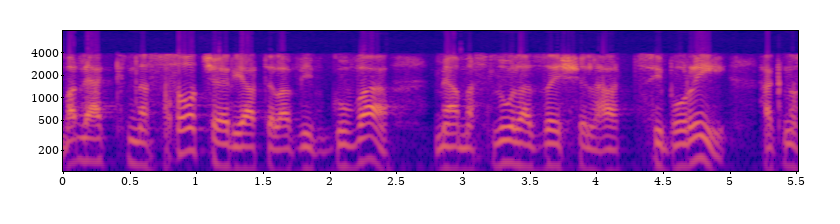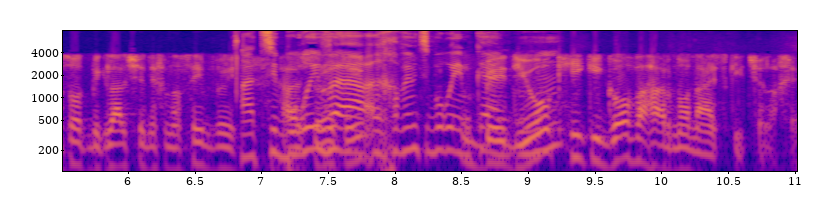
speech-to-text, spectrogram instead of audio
אמר לי, הקנסות שעיריית תל אביב גובה מהמסלול הזה של הציבורי, הקנסות בגלל שנכנסים... הציבורי והרכבים ציבוריים, כן. בדיוק, Mhm. היא כגובה הארנונה העסקית שלכם.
